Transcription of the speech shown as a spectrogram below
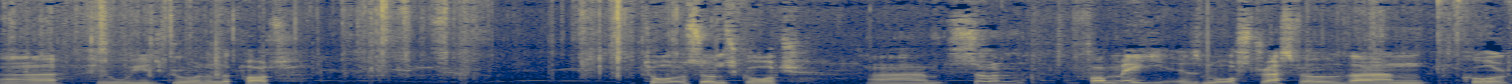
Uh, a few weeds growing in the pot. Total sun scorch. Um, sun, for me, is more stressful than cold.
